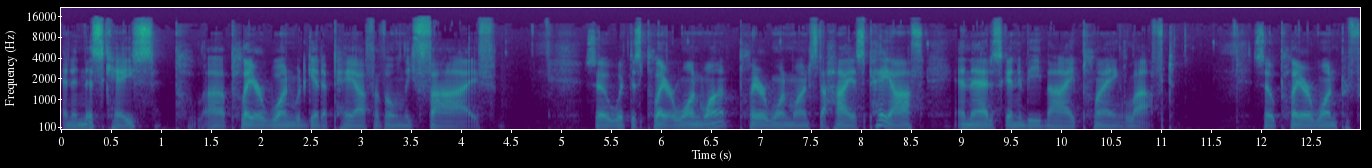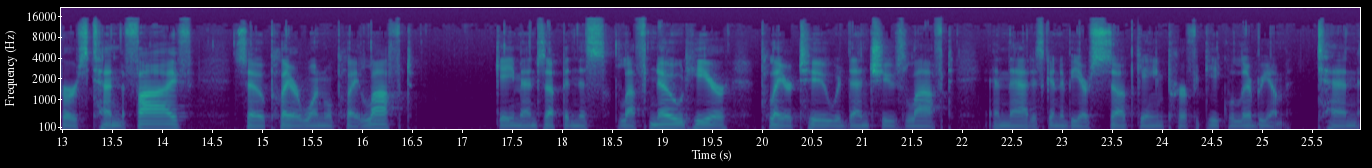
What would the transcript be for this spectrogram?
and in this case, uh, player one would get a payoff of only five. So what does player one want? Player one wants the highest payoff, and that is going to be by playing left. So player one prefers 10 to 5, so player one will play left. Game ends up in this left node here. Player two would then choose left, and that is going to be our sub-game perfect equilibrium, 10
